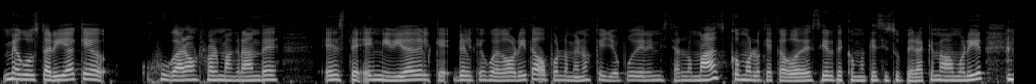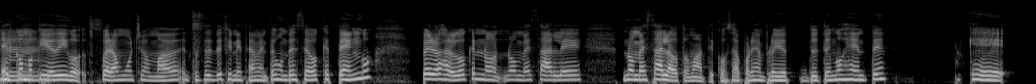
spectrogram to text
me gustaría que jugara un rol más grande este, en mi vida del que, del que juega ahorita, o por lo menos que yo pudiera iniciarlo más, como lo que acabo de decir, de como que si supiera que me va a morir, es como que yo digo, fuera mucho más, entonces definitivamente es un deseo que tengo, pero es algo que no, no me sale, no me sale automático, o sea, por ejemplo, yo, yo tengo gente que,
